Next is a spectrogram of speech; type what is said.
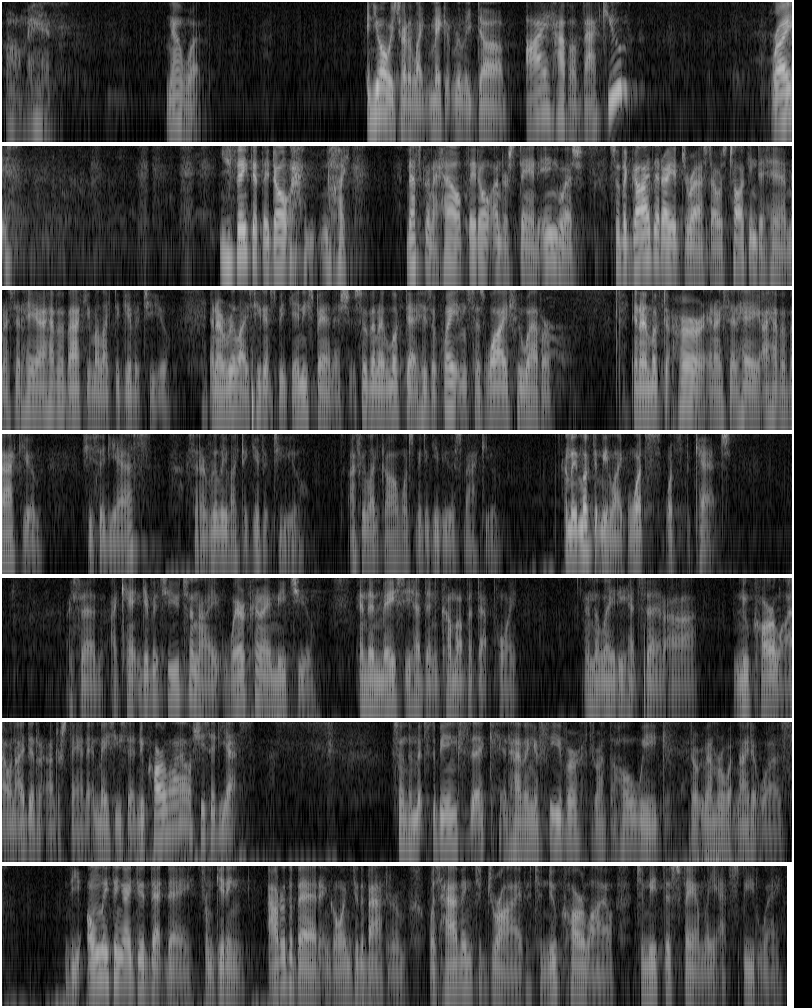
oh man, now what? And you always try to like make it really dub. I have a vacuum? Right? You think that they don't, like, that's going to help. They don't understand English. So the guy that I addressed, I was talking to him and I said, Hey, I have a vacuum. I'd like to give it to you. And I realized he didn't speak any Spanish. So then I looked at his acquaintance, his wife, whoever. And I looked at her and I said, Hey, I have a vacuum. She said, Yes. I said, I really like to give it to you. I feel like God wants me to give you this vacuum. And they looked at me like, What's, what's the catch? I said, I can't give it to you tonight. Where can I meet you? And then Macy had then come up at that point, and the lady had said, uh, New Carlisle, and I didn't understand it. And Macy said, New Carlisle? She said, Yes. So, in the midst of being sick and having a fever throughout the whole week, I don't remember what night it was, the only thing I did that day from getting out of the bed and going to the bathroom was having to drive to New Carlisle to meet this family at Speedway.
